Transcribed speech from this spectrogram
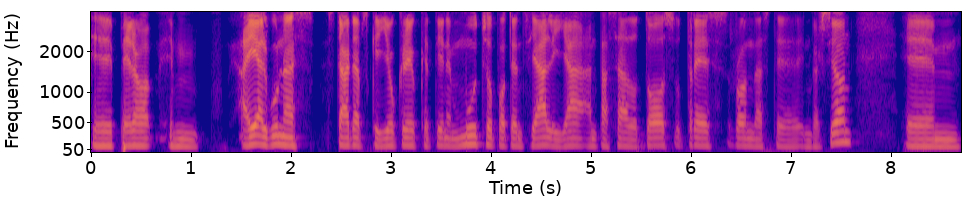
eh, pero em, hay algunas startups que yo creo que tienen mucho potencial y ya han pasado dos o tres rondas de inversión, em,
